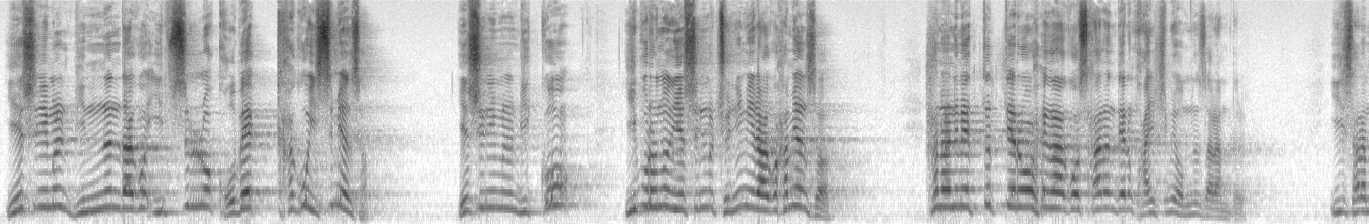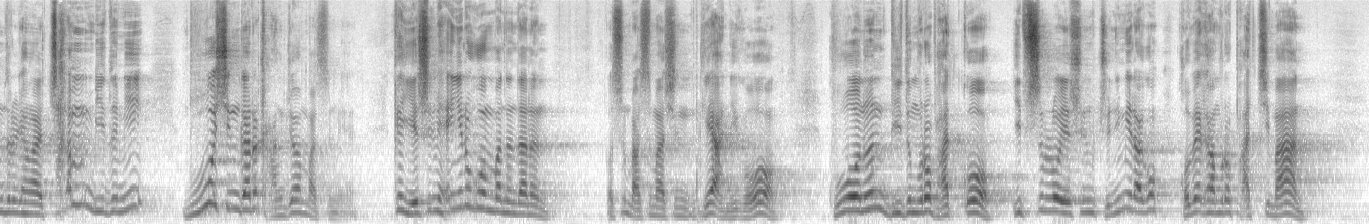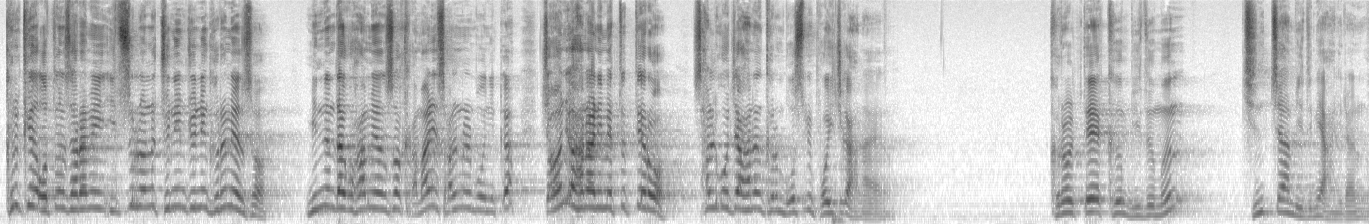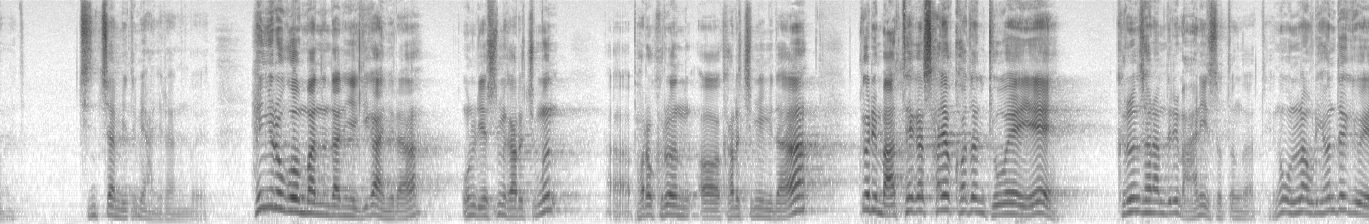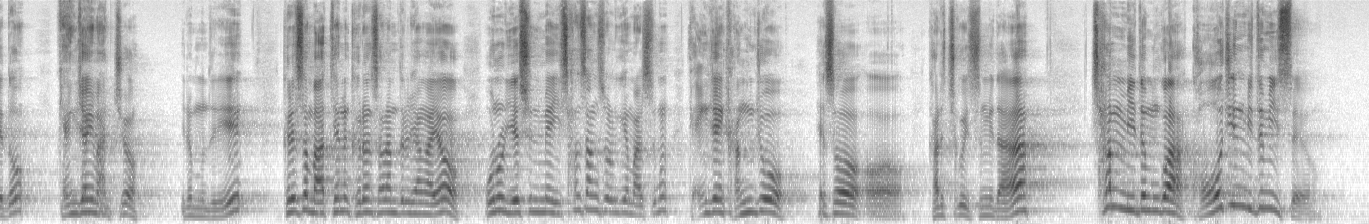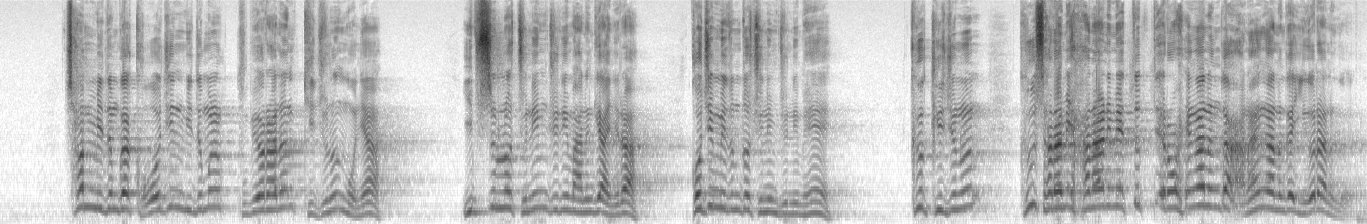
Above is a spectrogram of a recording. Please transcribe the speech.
예수님을 믿는다고 입술로 고백하고 있으면서 예수님을 믿고 입으로는 예수님을 주님이라고 하면서 하나님의 뜻대로 행하고 사는 데는 관심이 없는 사람들, 이 사람들을 향하여 참 믿음이 무엇인가를 강조한 말씀이에요. 그러니까 예수님이 행위로 구원받는다는 것을 말씀하신 게 아니고 구원은 믿음으로 받고 입술로 예수님 주님이라고 고백함으로 받지만 그렇게 어떤 사람이 입술로는 주님 주님 그러면서 믿는다고 하면서 가만히 삶을 보니까 전혀 하나님의 뜻대로 살고자 하는 그런 모습이 보이지가 않아요. 그럴 때 그 믿음은 진짜 믿음이 아니라는 겁니다. 진짜 믿음이 아니라는 거예요. 행위로 구원받는다는 얘기가 아니라 오늘 예수님의 가르침은 아, 바로 그런 어, 가르침입니다. 특별히 마태가 사역하던 교회에 그런 사람들이 많이 있었던 것 같아요. 오늘날 우리 현대교회도 굉장히 많죠. 이런 분들이. 그래서 마태는 그런 사람들을 향하여 오늘 예수님의 이 산상설교의 말씀을 굉장히 강조해서 어, 가르치고 있습니다. 참 믿음과 거짓 믿음이 있어요. 참 믿음과 거짓 믿음을 구별하는 기준은 뭐냐? 입술로 주님 주님 하는 게 아니라 거짓 믿음도 주님 주님 해. 그 기준은 그 사람이 하나님의 뜻대로 행하는가 안 행하는가 이거라는 거예요.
